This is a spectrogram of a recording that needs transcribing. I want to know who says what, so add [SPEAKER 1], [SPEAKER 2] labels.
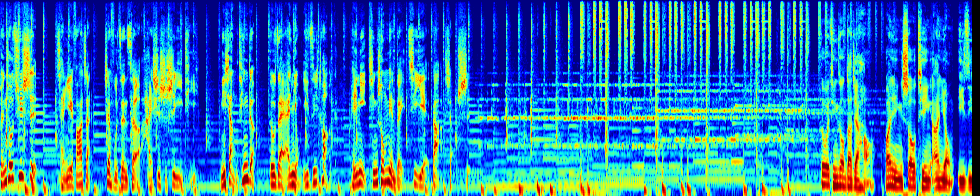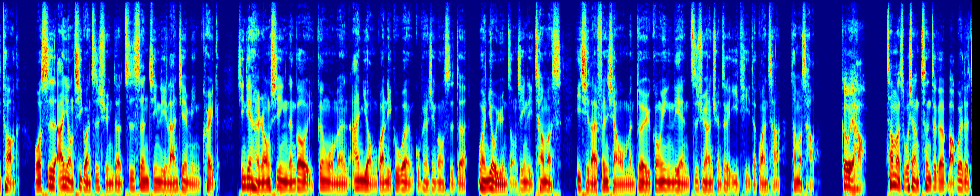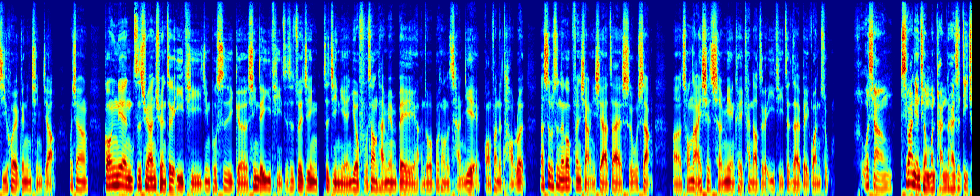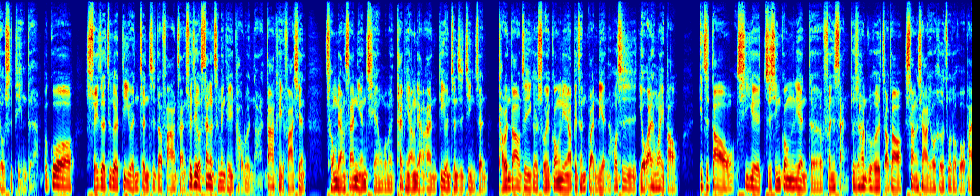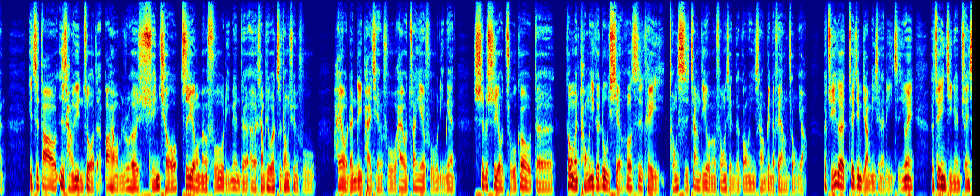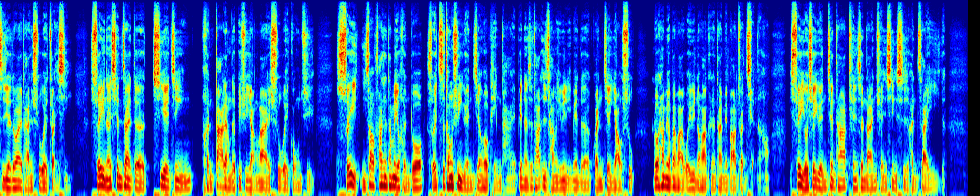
[SPEAKER 1] 全球趋势、产业发展、政府政策还是时事议题，你想听的都在安永 Easy Talk，陪你轻松面对企业大小事。
[SPEAKER 2] 各位听众，大家好，欢迎收听安永 Easy Talk，我是安永企管咨询的资深经理蓝建明 Craig。今天很荣幸能够跟我们安永管理顾问股份有限公司的万佑云总经理 Thomas 一起来分享我们对于供应链资讯安全这个议题的观察。Thomas 好，
[SPEAKER 3] 各位好
[SPEAKER 2] ，Thomas，我想趁这个宝贵的机会跟您请教。我想供应链资讯安全这个议题已经不是一个新的议题，只是最近这几年又浮上台面，被很多不同的产业广泛的讨论。那是不是能够分享一下在实务上？呃，从哪一些层面可以看到这个议题正在被关注？
[SPEAKER 3] 我想七八年前我们谈的还是地球是平的，不过随着这个地缘政治的发展，所以这有三个层面可以讨论啊。大家可以发现，从两三年前我们太平洋两岸地缘政治竞争，讨论到这一个所谓供应链要变成短链或是有岸外包，一直到企业执行供应链的分散，就是他如何找到上下游合作的伙伴。一直到日常运作的，包含我们如何寻求支援我们服务里面的，呃，像譬如说直通讯服务，还有人力派遣服务，还有专业服务里面，是不是有足够的跟我们同一个路线，或是可以同时降低我们风险的供应商，变得非常重要。呃，举一个最近比较明显的例子，因为最近几年全世界都在谈数位转型，所以呢，现在的企业经营很大量的必须仰赖数位工具。所以你知道，发现他们有很多所谓资通讯元件或平台，变成是他日常营运里面的关键要素。如果他没有办法维运的话，可能他也没办法赚钱了哈。所以有一些元件，它天生的安全性是很在意的。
